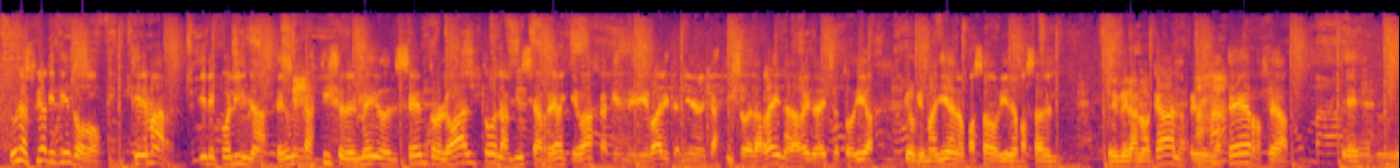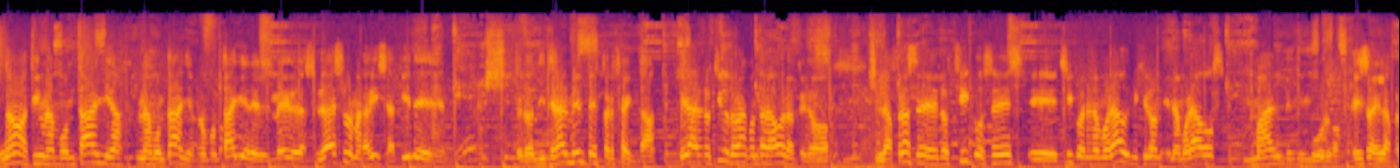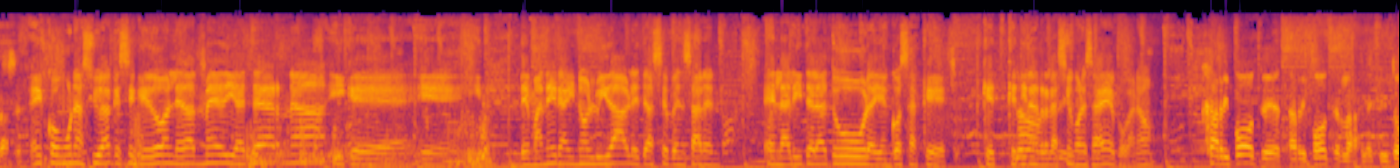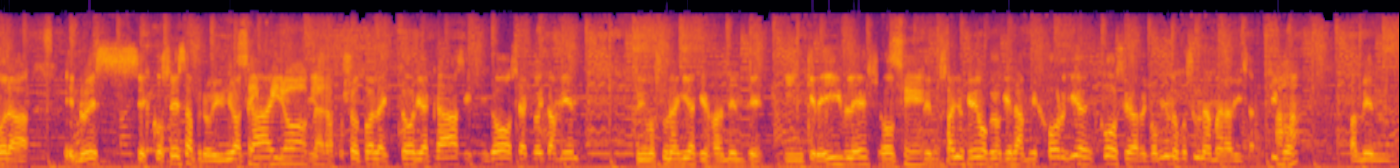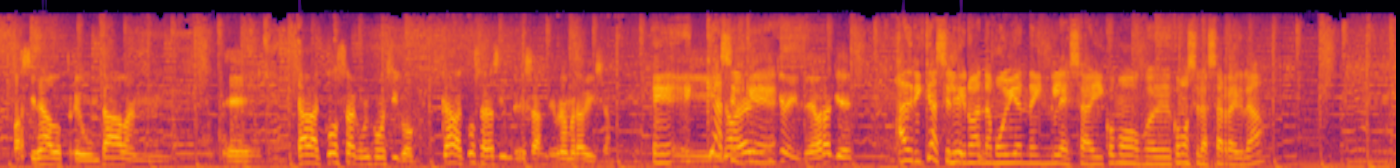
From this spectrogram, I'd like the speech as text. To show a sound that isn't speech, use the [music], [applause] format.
una ciudad que tiene todo. Tiene mar, tiene colina, tiene Sí. un castillo en el medio del centro, lo alto, la misa real que baja, que es medieval y termina en el castillo de la reina. La reina, de hecho, estos días, creo que mañana o pasado viene a pasar el, el verano acá, la reina de. Inglaterra, o sea, eh, no, tiene una montaña, una montaña, una montaña en el medio de la ciudad, es una maravilla, tiene, pero literalmente es perfecta. Mira, los chicos te van a contar ahora, pero la frase de los chicos es, eh, chicos enamorados, y me dijeron, enamorados mal de Edimburgo, esa es la frase. Es como una ciudad que se quedó en la Edad Media eterna y que eh, y de manera inolvidable te hace pensar en, en la literatura y en cosas que, que- que No, tienen relación sí. con esa época, ¿no? Harry Potter, Harry Potter, la, la escritora eh, no es escocesa, pero vivió Se acá inspiró, y, claro. desarrolló toda la historia acá, se inspiró, o sea que hoy también tuvimos una guía que es realmente increíble. Yo Sí. de los años que vengo creo que es la mejor guía de Escocia, la recomiendo, pues es una maravilla. Los chicos Ajá. también fascinados, preguntaban. eh, cada cosa, como dijo un chico, cada cosa era interesante, una maravilla. Eh, Y, ¿Qué hace no, el es que, increíble, de verdad que Adri, qué hace el que no anda muy bien de inglés ahí? ¿Cómo, cómo se las arregla?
